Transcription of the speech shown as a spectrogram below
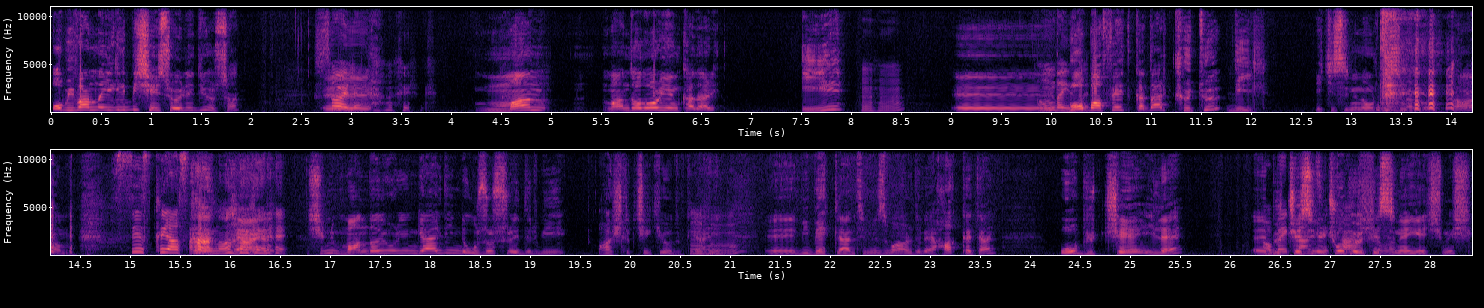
Obi-Wan'la ilgili bir şey söyle diyorsan Söyle. e, Man Mandalorian kadar iyi e, Onu da izledim. Boba Fett kadar kötü değil. İkisinin ortasına koy. tamam mı? Siz kıyaslayın Ha, ona yani göre. şimdi Mandalorian geldiğinde uzun süredir bir açlık çekiyorduk. Yani e, bir beklentimiz vardı ve hakikaten o bütçe ile e, O bütçesinin beklenti çok karşılığı. ötesine geçmiş.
